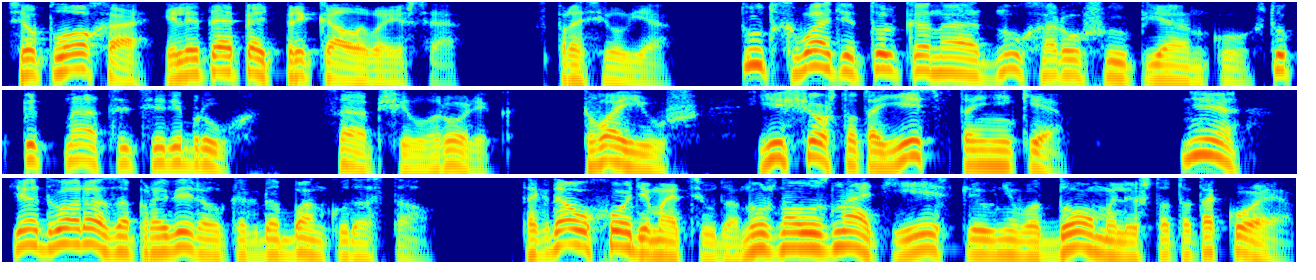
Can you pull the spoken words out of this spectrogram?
«Все плохо? Или ты опять прикалываешься?» – спросил я. «Тут хватит только на одну хорошую пьянку, штук пятнадцать серебрух», – сообщил Рорик. «Твою ж! Еще что-то есть в тайнике?» «Не, я два раза проверил, когда банку достал». «Тогда уходим отсюда. Нужно узнать, есть ли у него дом или что-то такое.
